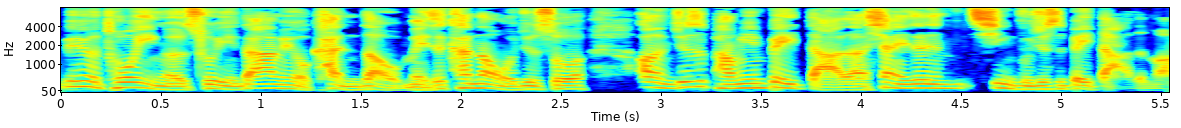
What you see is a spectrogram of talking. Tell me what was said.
没有脱颖而出，也大家没有看到。每次看到我就说，哦，你就是旁边被打的啊，像一阵幸福就是被打的嘛。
